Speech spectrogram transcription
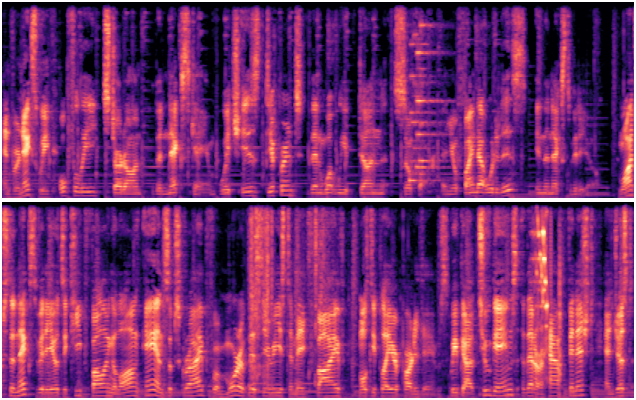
and for next week, hopefully start on the next game, which is different than what we've done so far. And you'll find out what it is in the next video. Watch the next video to keep following along and subscribe for more of this series to make 5 multiplayer party games. We've got 2 games that are half finished and just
